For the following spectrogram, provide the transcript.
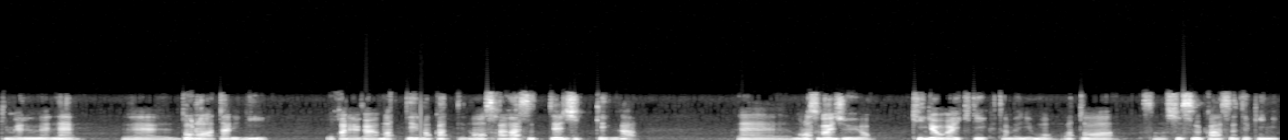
決める上で、えー、どのあたりにお金が埋まっているのかっていうのを探すっていう実験が、ええー、ものすごい重要。企業が生きていくためにも、あとはその指数関数的に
